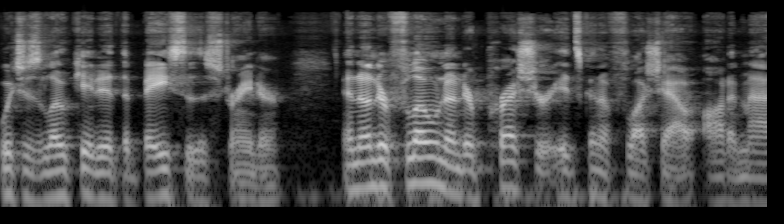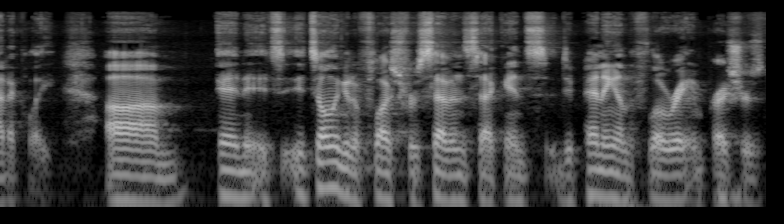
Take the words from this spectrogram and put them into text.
which is located at the base of the strainer. And under flow and under pressure, it's going to flush out automatically. Um, and it's it's only going to flush for seven seconds, depending on the flow rate and pressures.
